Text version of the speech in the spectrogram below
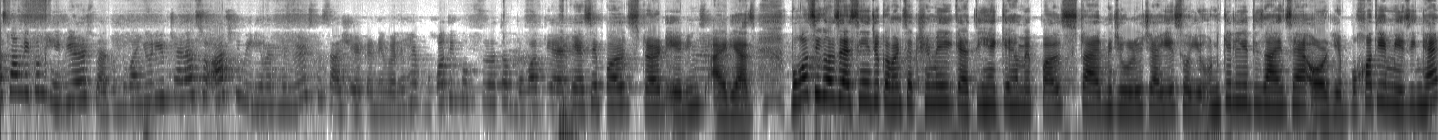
अस्सलाम वालेकुम, hey viewers welcome to my YouTube channel so आज की वीडियो में अपने व्यूअर्स के साथ शेयर करने वाले हैं बहुत ही खूबसूरत और बहुत प्यारे ऐसे पर्ल स्टर्ड इयरिंग्स आइडियाज़ बहुत सी गर्ल्स ऐसी हैं जो कमेंट सेक्शन में ये कहती हैं कि हमें पर्ल स्टाइल में ज्वेलरी चाहिए सो ये उनके लिए डिज़ाइंस हैं और ये बहुत ही अमेजिंग है.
